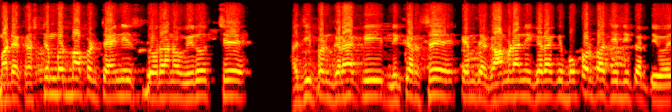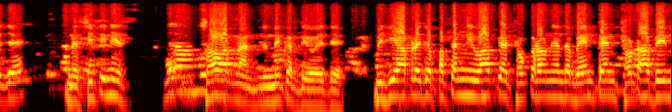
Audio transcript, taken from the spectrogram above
માટે કસ્ટમરમાં પણ ચાઇનીઝ દોરાનો વિરોધ છે. હજી પણ ગ્રાહકી નીકળશે, કેમ કે ગામડાની ગ્રાહકી બપોર પાછી નીકળતી હોય છે અને સિટીની સવારના નીકળતી હોય છે. બીજી આપણે જો પતંગની વાત કરીએ, છોકરાઓની અંદર બેન છોટા ભીમ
